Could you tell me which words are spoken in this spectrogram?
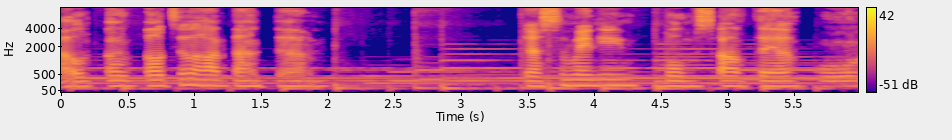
I'll, I'll, I'll tell her that um, there are so many moms out there who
